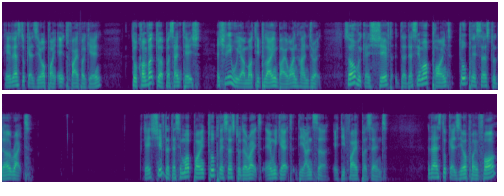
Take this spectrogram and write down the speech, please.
Okay, let's look at 0.85 again. To convert to a percentage, actually we are multiplying by 100. So we can shift the decimal point two places to the right. Okay, shift the decimal point two places to the right and we get the answer, 85%. Let's look at 0.4.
